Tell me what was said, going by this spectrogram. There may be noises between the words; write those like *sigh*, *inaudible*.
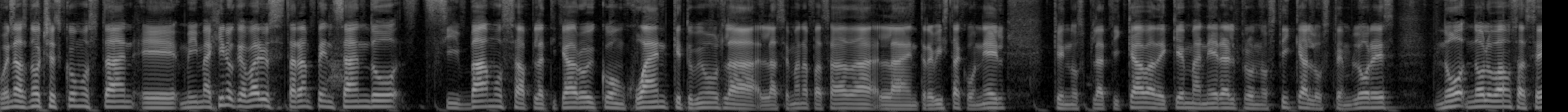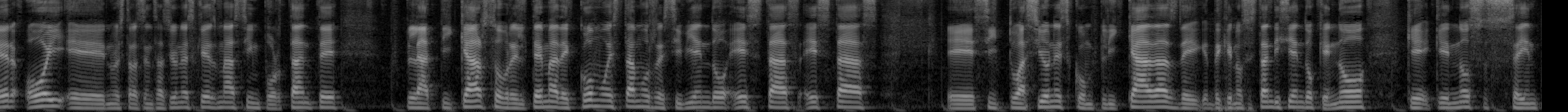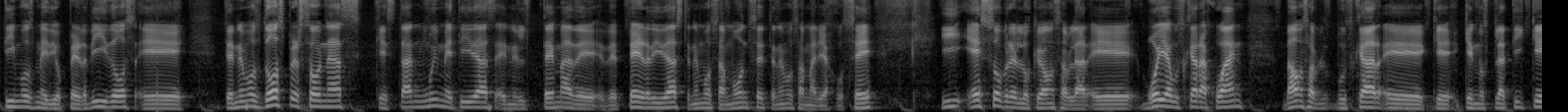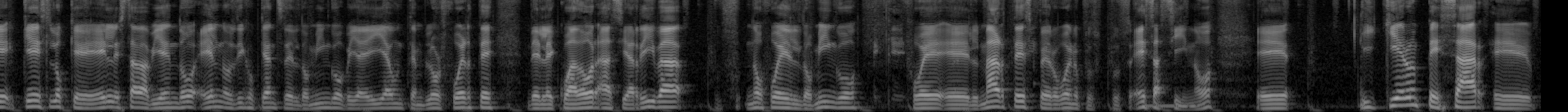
Buenas noches, ¿cómo están? Eh, me imagino que varios estarán pensando si vamos a platicar hoy con Juan, que tuvimos la, la semana pasada la entrevista con él, que nos platicaba de qué manera él pronostica los temblores. No, no lo vamos a hacer. Hoy eh, nuestra sensación es que es más importante platicar sobre el tema de cómo estamos recibiendo estas, estas eh, situaciones complicadas de, de que nos están diciendo que no, que, nos sentimos medio perdidos. Eh, tenemos dos personas que están muy metidas en el tema de, pérdidas. Tenemos a Monse, tenemos a María José. Y es sobre lo que vamos a hablar. Eh, voy a buscar a Juan. Vamos a buscar eh, que, nos platique qué es lo que él estaba viendo. Él nos dijo que antes del domingo veía un temblor fuerte del Ecuador hacia arriba. No fue el domingo, fue el martes, pero bueno, pues, pues es así, ¿no? Y quiero empezar eh,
